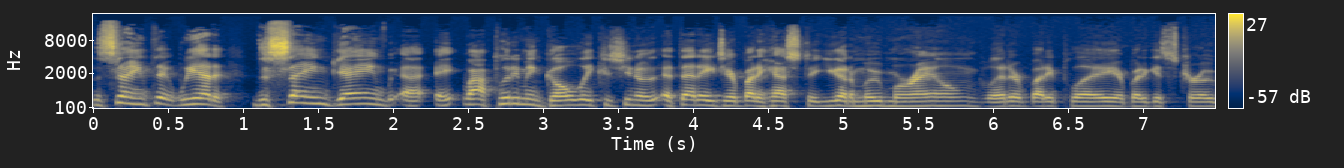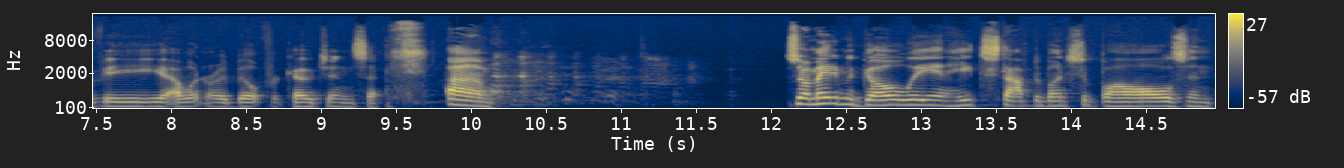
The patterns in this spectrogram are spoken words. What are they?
The same thing. We had a, the same game. Uh, I put him in goalie because you know at that age everybody has to. You got to move him around, let everybody play. Everybody gets a trophy. I wasn't really built for coaching, so. Um, so I made him the goalie, and he stopped a bunch of balls, and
